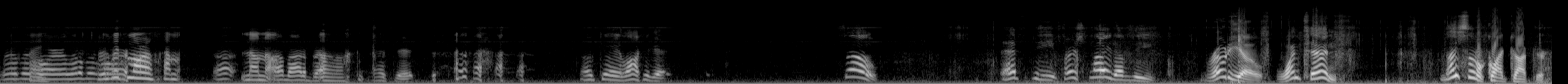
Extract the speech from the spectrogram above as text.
A little bit okay. more, a little bit more. A little bit more. Uh, no, no. I'm out of breath. Oh. That's it. okay, locking it. So, that's the first flight of the Rodeo 110. Nice little quadcopter.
